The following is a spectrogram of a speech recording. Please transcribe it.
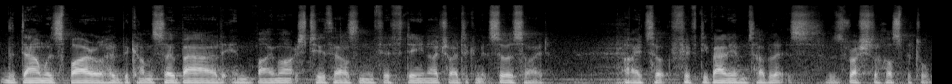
The downward spiral had become so bad in, by March 2015, I tried to commit suicide. I took 50 Valium tablets, was rushed to hospital,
